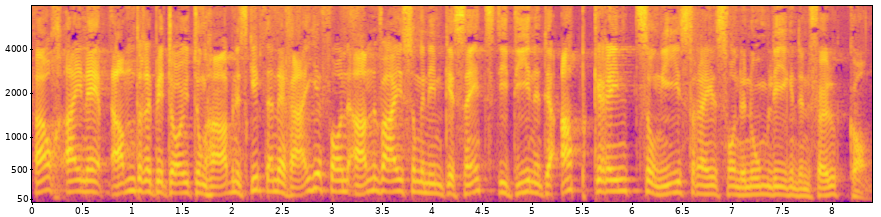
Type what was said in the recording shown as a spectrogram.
auch eine andere Bedeutung haben. Es gibt eine Reihe von Anweisungen im Gesetz, die dienen der Abgrenzung Israels von den umliegenden Völkern.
